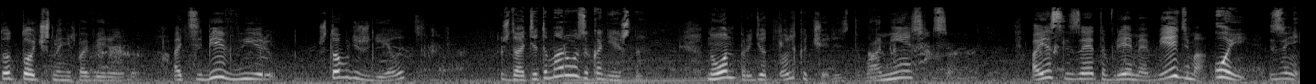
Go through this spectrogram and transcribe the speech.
то точно не поверил бы. А тебе верю. Что будешь делать? Ждать Деда Мороза, конечно. Но он придет только через два месяца. А если за это время ведьма... Ой, извини,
